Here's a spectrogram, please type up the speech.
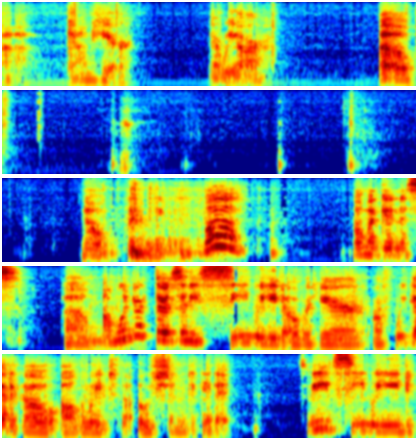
Uh, down here. There we are. Uh-oh. No. Whoa! Oh my goodness. Um, I wonder if there's any seaweed over here, or if we gotta go all the way to the ocean to get it. So we need seaweed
